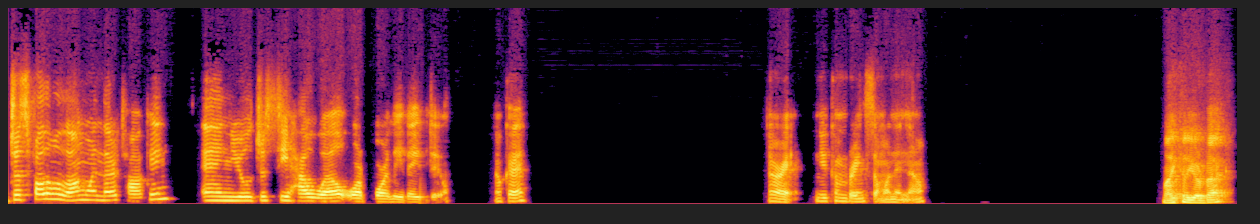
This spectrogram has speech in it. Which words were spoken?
just follow along when they're talking and you'll just see how well or poorly they do. Okay. All right. You can bring someone in now. Michael, you're back.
